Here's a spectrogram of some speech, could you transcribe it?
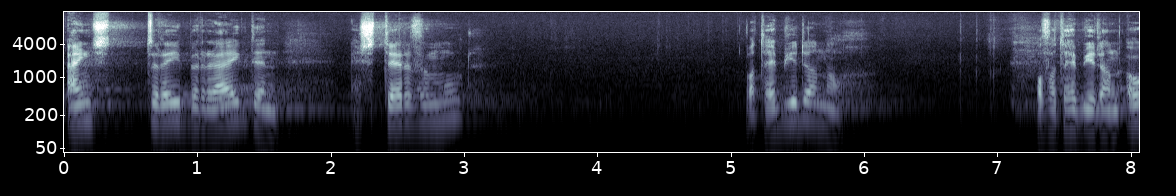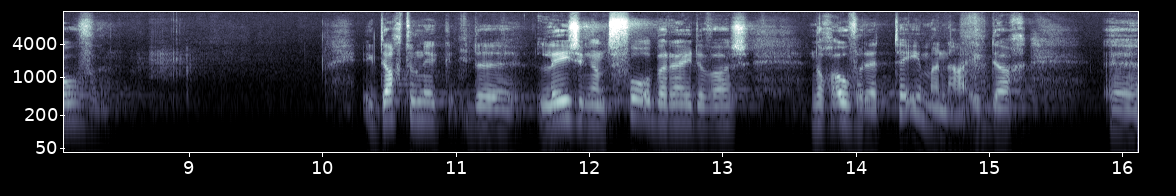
eindstreep bereikt en, en sterven moet? Wat heb je dan nog? Of wat heb je dan over? Ik dacht toen ik de lezing aan het voorbereiden was, nog over het thema na. Ik dacht, uh,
